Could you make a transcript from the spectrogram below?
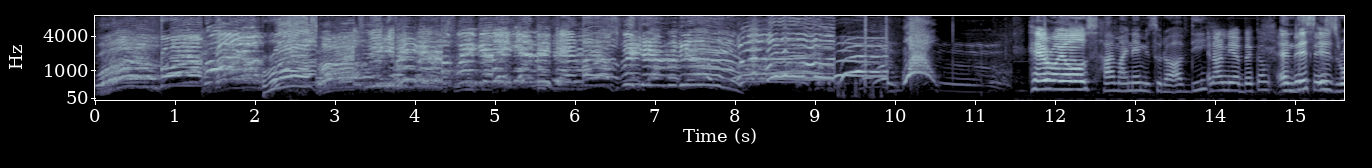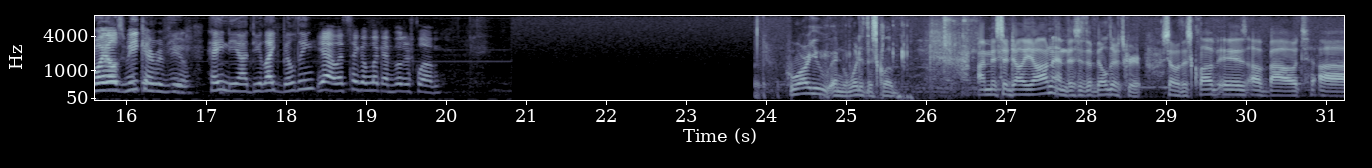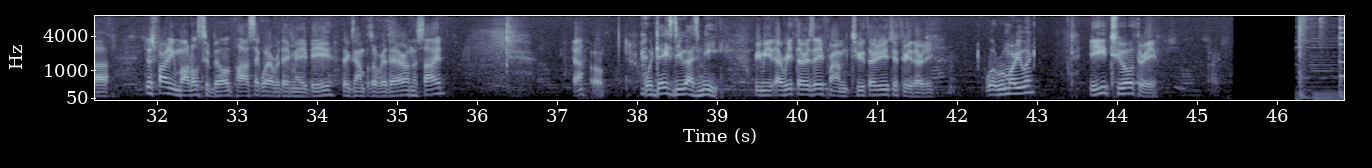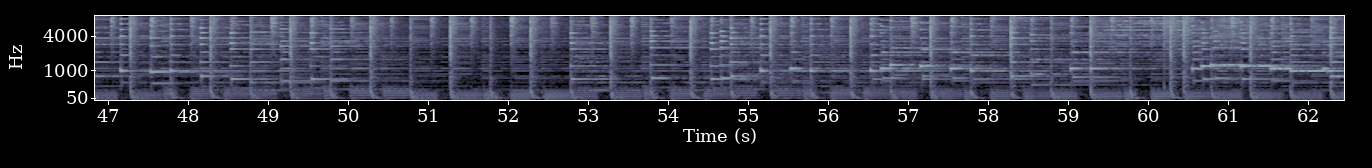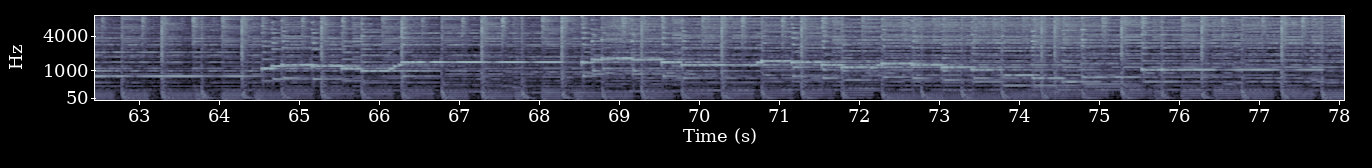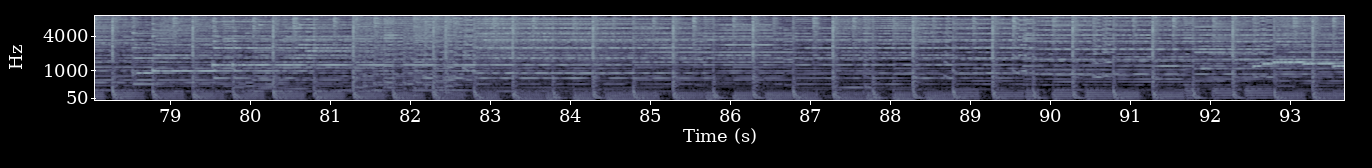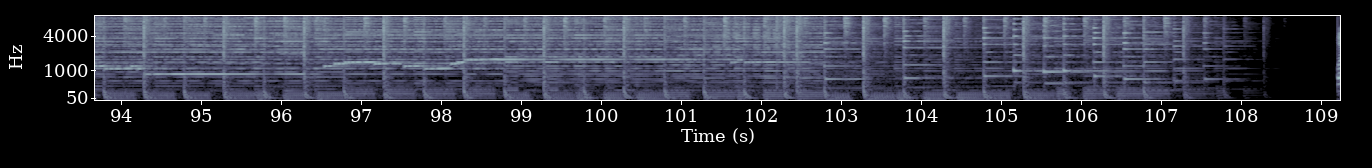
Royals! Royals! Royals! Royals! We can, we Weekend! Royals Weekend! Weekend! Weekend! Royals Week in Review! Hey Royals! Hi, my name is Huda Abdi. And I'm Nia Bickham. And, this, is Royals Week in Review. Hey Nia, do you like building? Yeah, let's take a look at Builders Club. Who are you and what is this club? I'm Mr. Delion, and this is the Builders Group. So this club is about uh, just finding models to build plastic, whatever they may be. The examples over there on the side. Yeah. Oh. What days do you guys meet? We meet every Thursday from 2:30 to 3:30. What room are you in? E203.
